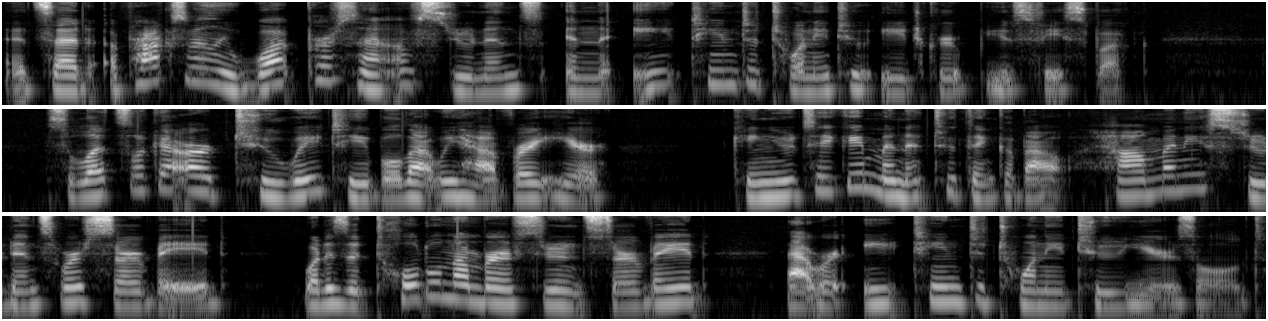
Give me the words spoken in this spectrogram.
It said approximately what percent of students in the 18 to 22 age group use Facebook? So let's look at our two-way table that we have right here. Can you take a minute to think about how many students were surveyed? What is the total number of students surveyed that were 18 to 22 years old?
